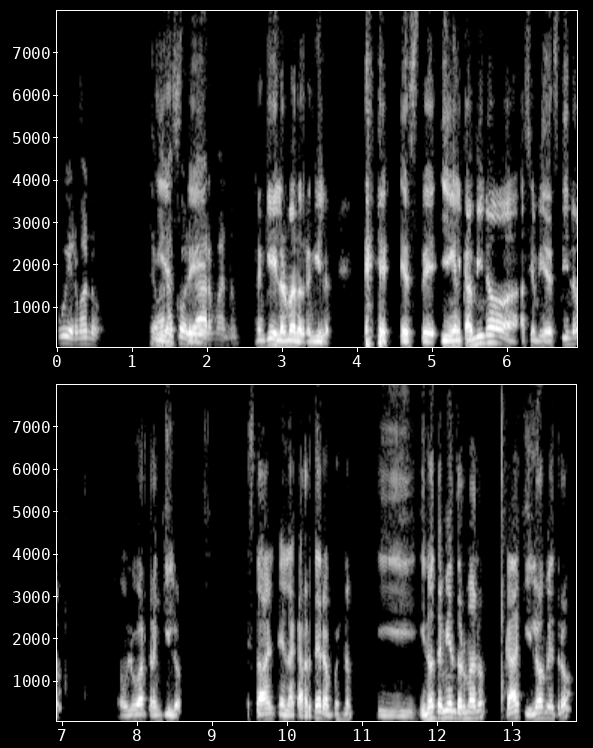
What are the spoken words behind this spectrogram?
Uy, hermano, te van a este- colgar, hermano. Tranquilo, hermano, tranquilo. este, y en el camino hacia mi destino, a un lugar tranquilo, estaba en, la carretera, pues, ¿no? Y, y no te miento, hermano, cada kilómetro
